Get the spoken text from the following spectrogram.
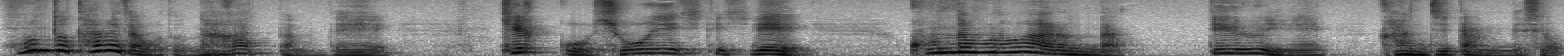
本当食べたことなかったので結構衝撃的でこんなものがあるんだっていうふうにね感じたんですよ。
